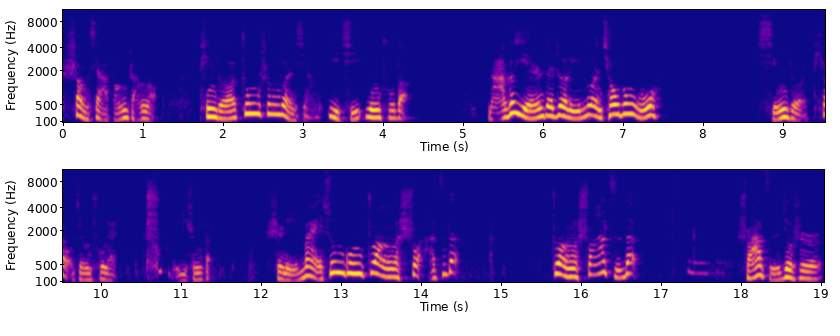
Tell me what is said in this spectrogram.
上下房长老，听得钟声乱响，一齐拥出道：“哪个野人在这里乱敲钟鼓？”行者跳将出来，啐的一声道：“是你外孙公撞了耍子的，撞了耍子的。”？耍子就是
